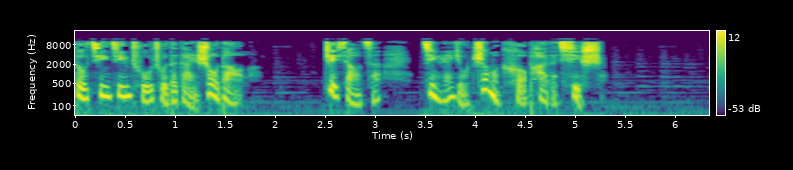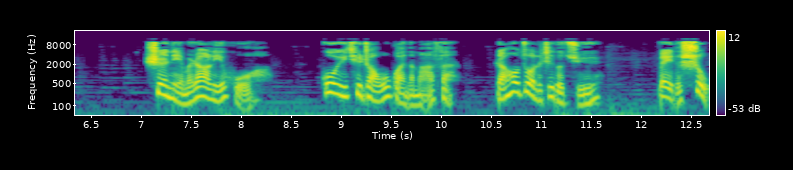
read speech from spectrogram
都清清楚楚的感受到了，这小子竟然有这么可怕的气势。是你们让李虎故意去找武馆的麻烦，然后做了这个局，为的是我。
